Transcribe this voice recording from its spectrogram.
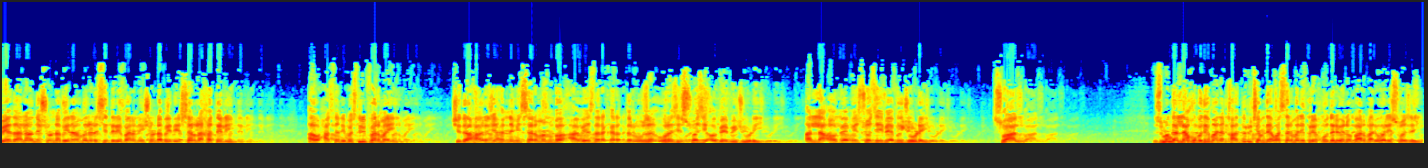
وې دالان د شونډه بین عمل رسیدلې بارنې شونډه به دې سر لختلې او حسن بصری فرمایي چې د هر جهنمی سرمن به اوې سره کړه دروزه ورځي سوځي او به به جوړي الله او به به سوځي به به جوړي سوال زمونږ الله خو به دې باندې قادر چم دی وسر منی پر خودل ونه بار بار ولې سوځي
